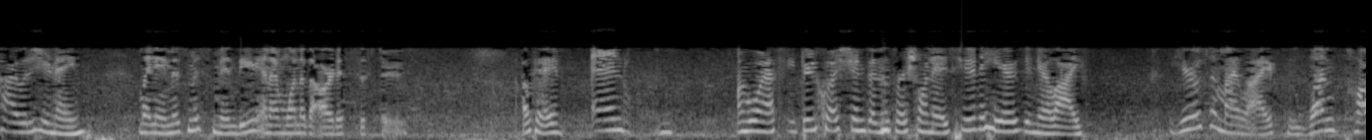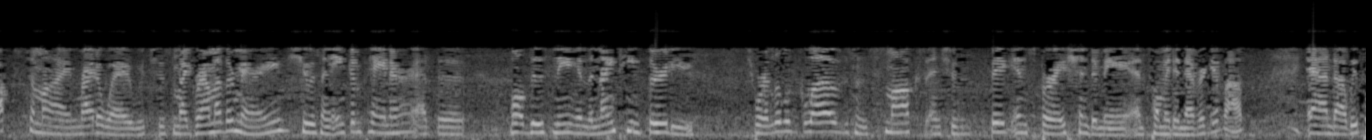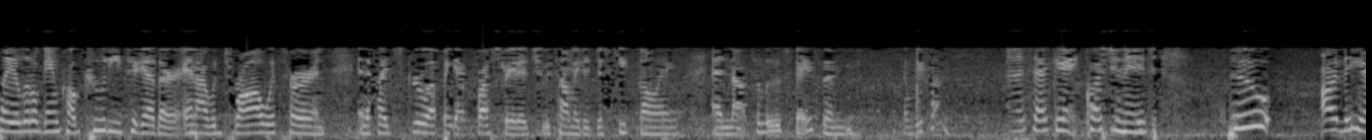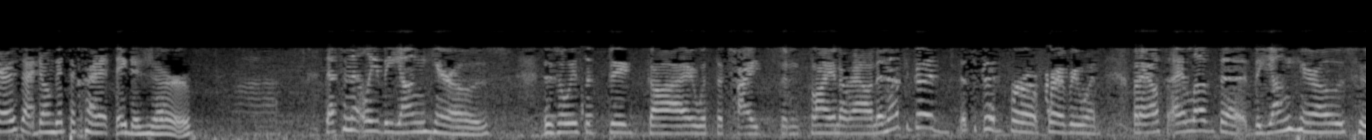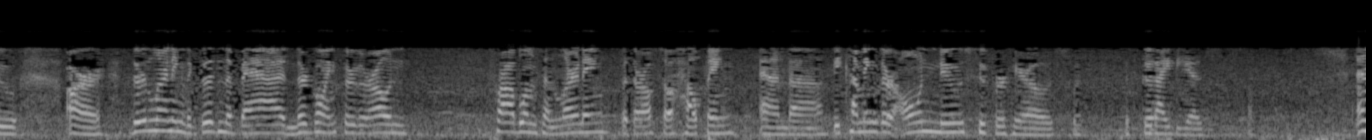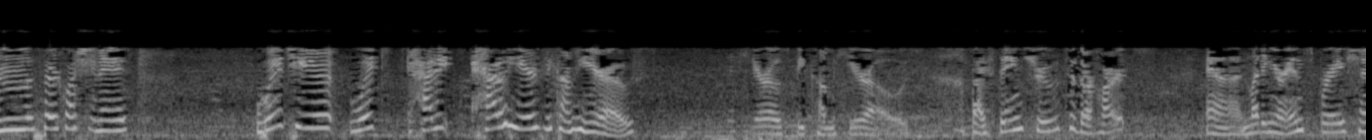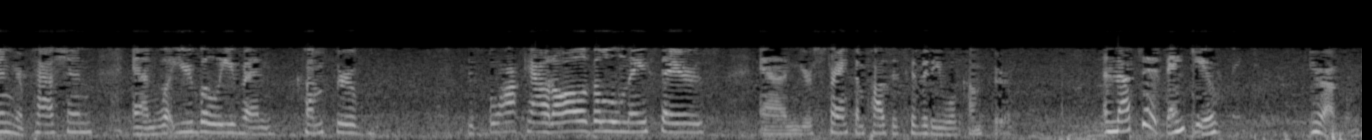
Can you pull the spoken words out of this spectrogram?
Hi, what is your name? My name is Miss Mindy, and I'm one of the artist sisters. Okay, and I'm going to ask you three questions, and the first one is, who are the heroes in your life? Heroes in my life, one pops to mind right away, which is my grandmother Mary. She was an ink and painter at the Walt Disney in the 1930s. She wore little gloves and smocks, and she was a big inspiration to me and told me to never give up. And uh, we play a little game called Cootie together, and I would draw with her, and, and if I'd screw up and get frustrated, she would tell me to just keep going and not to lose faith, and it'll be fun. And the second question is, who are the heroes that don't get the credit they deserve? Uh, definitely the young heroes. There's always a big guy with the tights and flying around, and that's good. That's good for for everyone. But I also I love the the young heroes who are they're learning the good and the bad, and they're going through their own problems and learning, but they're also helping and uh, becoming their own new superheroes with, with good ideas. And the third question is, which hero, which how do how do heroes become heroes? The Heroes become heroes by staying true to their hearts and letting your inspiration, your passion, and what you believe in come through. Just block out all of the little naysayers, and your strength and positivity will come through. And that's it. Thank you. You're welcome.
